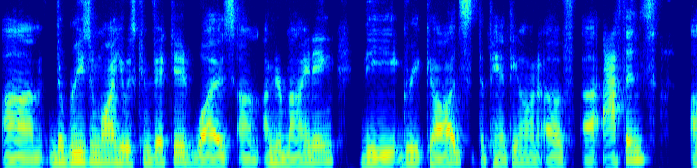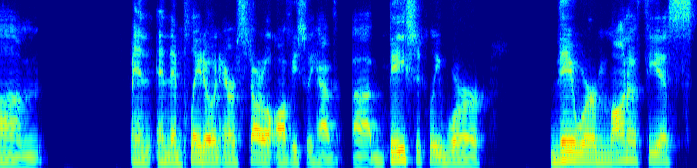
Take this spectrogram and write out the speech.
um, the reason why he was convicted was um, undermining the Greek gods, the pantheon of uh, Athens. Um, and, and then Plato and Aristotle obviously have uh, basically were, they were monotheists,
